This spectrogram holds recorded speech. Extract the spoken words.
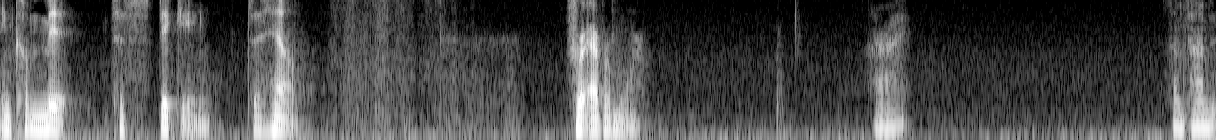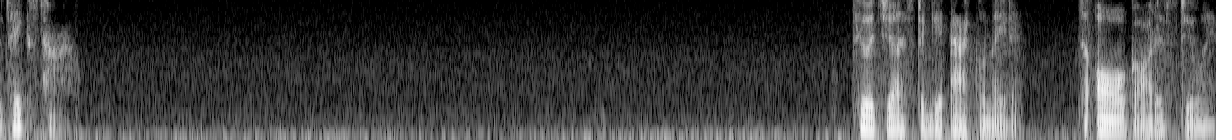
and commit to sticking to Him forevermore. All right? Sometimes it takes time. To adjust and get acclimated to all God is doing.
